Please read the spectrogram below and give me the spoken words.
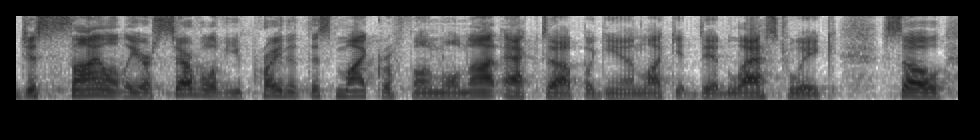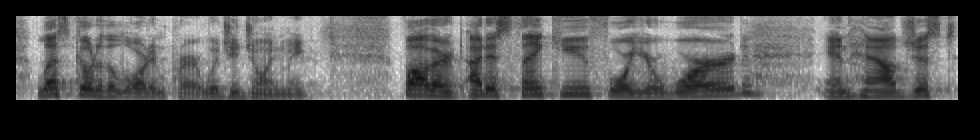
just silently, or several of you, pray that this microphone will not act up again like it did last week. So let's go to the Lord in prayer. Would you join me? Father, I just thank you for your word and how just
